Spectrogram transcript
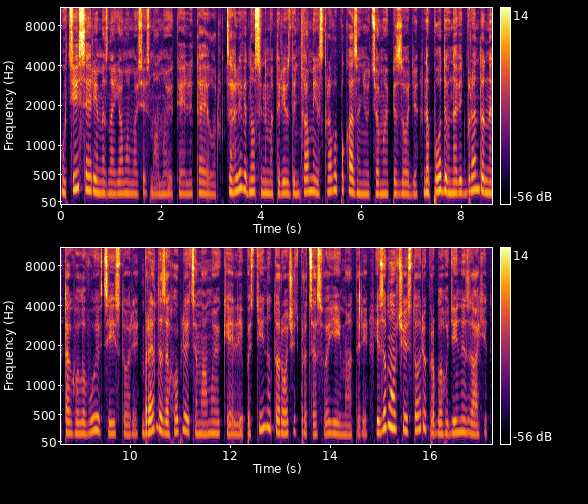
У цій серії ми знайомимося з мамою Кейлі Тейлор. Взагалі відносини матерів з доньками яскраво показані у цьому епізоді. На подив навіть Брендон не так головує в цій історії. Бренда захоплюється мамою Келлі і постійно торочить про це своїй матері і замовчує історію про благодійний захід.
